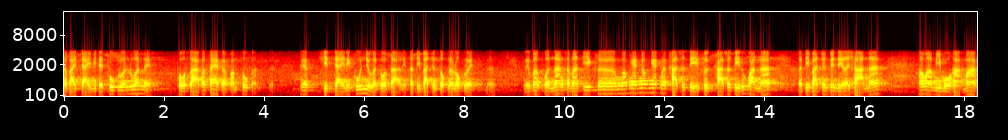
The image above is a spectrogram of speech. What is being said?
สบายใจมีแต่ทุกข์ล้วนๆเลย โทสะก็แทรกกับความทุกข์อะเรียกจิตใจนี่คุ้นอยู่กับโทสะนี่ปฏิบัติจนตกนรกเลยนะหรือบางคนนั่งสมาธิเคลิ้มงอกแงกงอกแงกนะขาดสติฝึกขาดสติทุกวันนะปฏิบัติจนเป็นเดรัจฉานนะ เพราะว่ามีโมหะมาก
